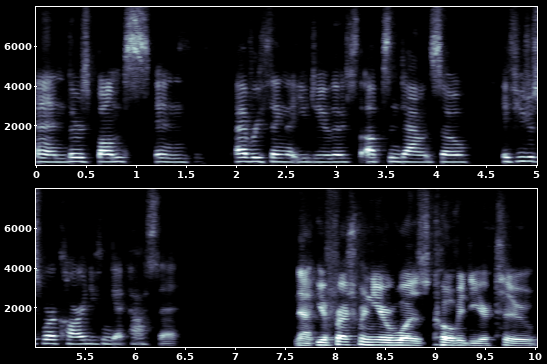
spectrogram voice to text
And there's bumps in everything that you do. There's the ups and downs. So if you just work hard, you can get past it. Now, your freshman year was COVID year too,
